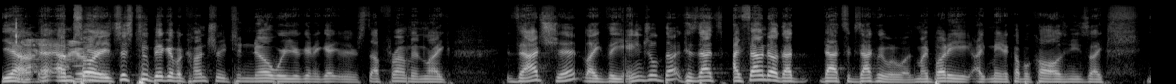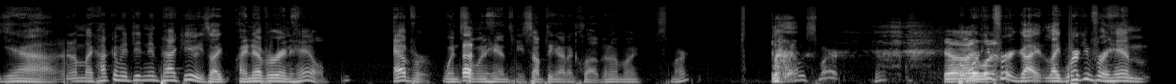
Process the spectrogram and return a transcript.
Yeah, Yeah, I- I'm sorry. It's just too big of a country to know where you're going to get your stuff from, and like, that shit, like the angel dust, because that's I found out that that's exactly what it was. My buddy, I made a couple calls and he's like, "Yeah," and I'm like, "How come it didn't impact you?" He's like, "I never inhale, ever when someone hands me something at a club," and I'm like, "Smart, that was smart." Yeah. Yeah, But working for a guy like working for him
